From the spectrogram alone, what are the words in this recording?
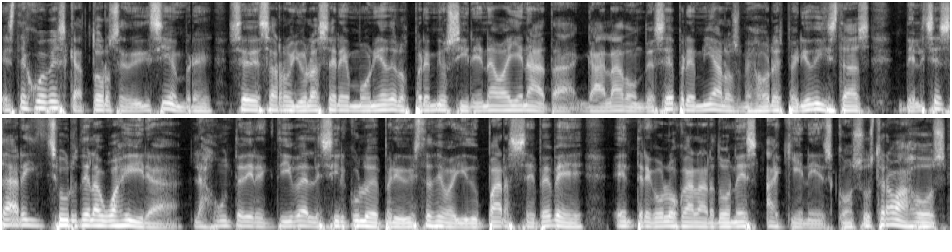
Este jueves 14 de diciembre se desarrolló la ceremonia de los premios Sirena Vallenata, gala donde se premia a los mejores periodistas del Cesar y Sur de La Guajira. La Junta Directiva del Círculo de Periodistas de Valledupar, CPB, entregó los galardones a quienes, con sus trabajos,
